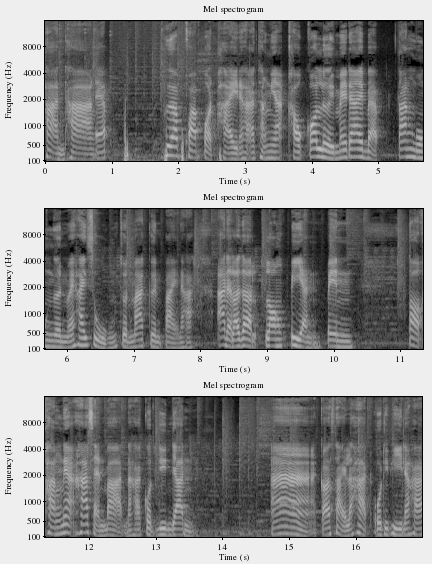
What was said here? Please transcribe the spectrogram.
ผ่านทางแอป เพื่อความปลอดภัยนะคะ ทั้งเนี้ยเขาก็เลยไม่ได้แบบตั้งวงเงินไว้ให้สูงจนมากเกินไปนะคะอะเดี๋ยวเราจะลองเปลี่ยนเป็นต่อครั้งเนี่ยห้าแสนบาทนะคะ กดยืนยัน อ่า ก็ใส่รหัส OTP นะคะ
